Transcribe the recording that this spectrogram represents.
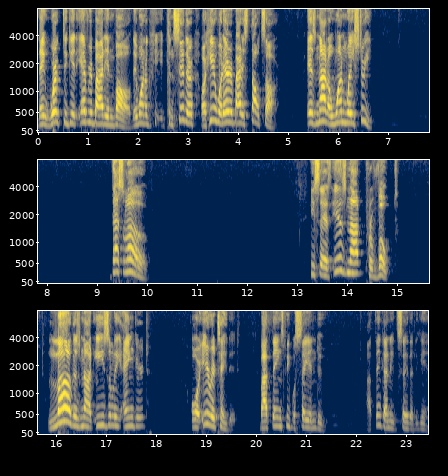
They work to get everybody involved. They want to consider or hear what everybody's thoughts are. It's not a one way street. That's love. He says, is not provoked. Love is not easily angered or irritated by things people say and do. I think I need to say that again.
